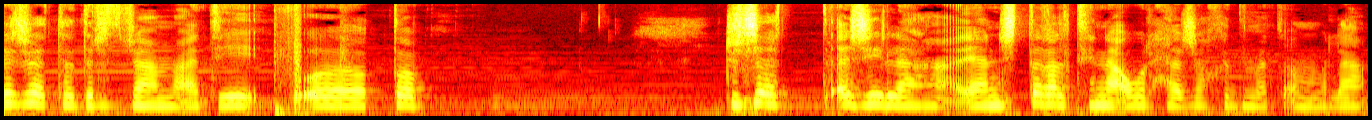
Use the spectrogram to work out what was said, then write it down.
رجعت أدرس جامعتي طب. رجعت أجي لها يعني اشتغلت هنا أول حاجة خدمة عملاء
